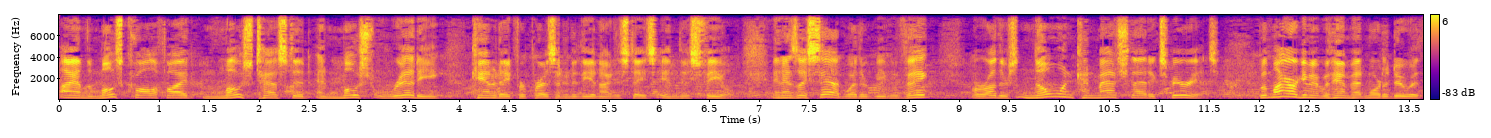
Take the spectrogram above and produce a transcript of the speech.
I am the most qualified, most tested, and most ready candidate for president of the United States in this field. And as I said, whether it be Vivek or others, no one can match that experience. But my argument with him had more to do with,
